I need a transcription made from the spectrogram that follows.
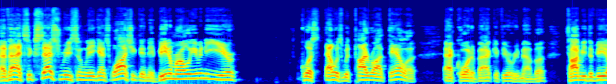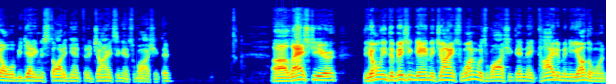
have had success recently against Washington. They beat them earlier in the year. Of course, that was with Tyrod Taylor at quarterback, if you remember. Tommy DeVito will be getting the start again for the Giants against Washington. Uh, last year, the only division game the Giants won was Washington. They tied them in the other one.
